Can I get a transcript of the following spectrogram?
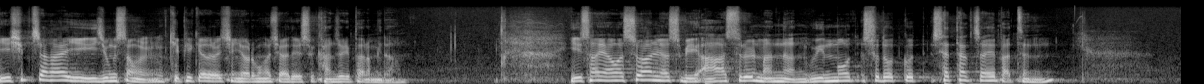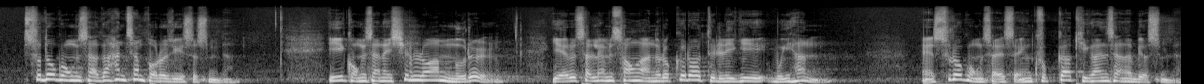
이 십자가의 이 이중성을 깊이 깨달으신 여러분과 제가 될수 간절히 바랍니다. 이사야와 수알야습이 아하스를 만난 윗못 수도끝 세탁자의 밭은 수도 공사가 한참 벌어지고 있었습니다. 이 공사는 실로한 물을 예루살렘 성 안으로 끌어들이기 위한 수로 공사였어요. 국가 기관 산업이었습니다.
